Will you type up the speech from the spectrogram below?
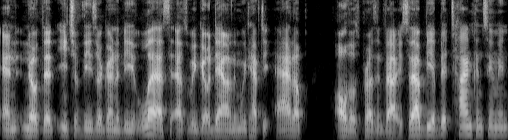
And note that each of these are going to be less as we go down, and we'd have to add up all those present values. So that would be a bit time consuming.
